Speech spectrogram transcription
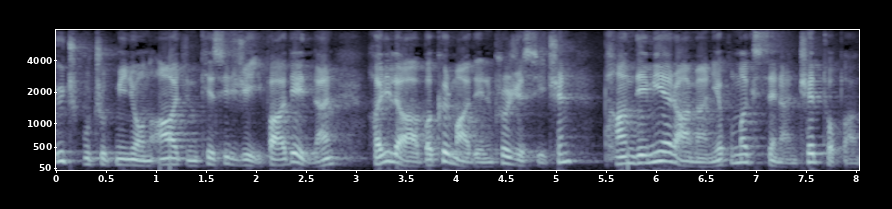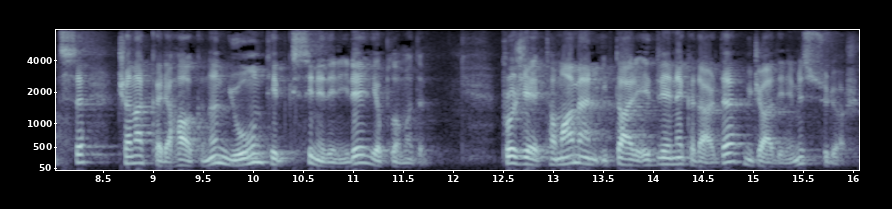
3,5 milyon ağacın kesileceği ifade edilen Halil Ağa Bakır Madeni projesi için pandemiye rağmen yapılmak istenen ÇED toplantısı Çanakkale halkının yoğun tepkisi nedeniyle yapılamadı. Proje tamamen iptal edilene kadar da mücadelemiz sürüyor.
